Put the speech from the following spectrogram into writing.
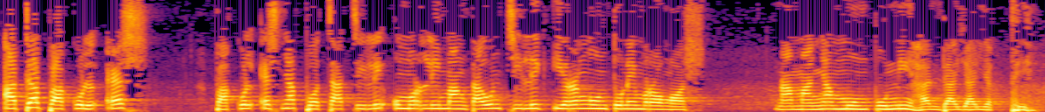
Ada bakul es Bakul esnya bocah cilik umur limang tahun cilik ireng untune merongos. Namanya Mumpuni Handaya Yekti.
